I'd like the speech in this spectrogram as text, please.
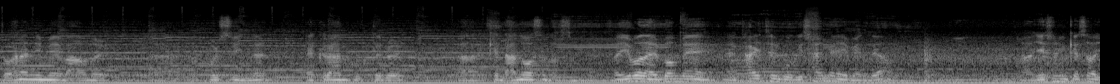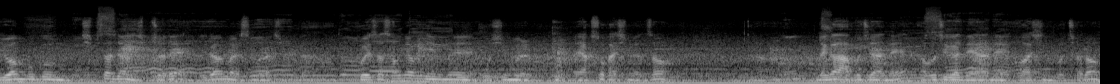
또 하나님의 마음을 볼 수 있는 그러한 곡들을 이렇게 나누어서 넣습니다. 이번 앨범의 타이틀곡이 삶의 예배인데요. 예수님께서 요한복음 14장 20절에 이러한 말씀을 하십니다. 구에서 성령님의 오심을 약속하시면서 어, 내가 아버지 안에 아버지가 내 안에 거하시는 것처럼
